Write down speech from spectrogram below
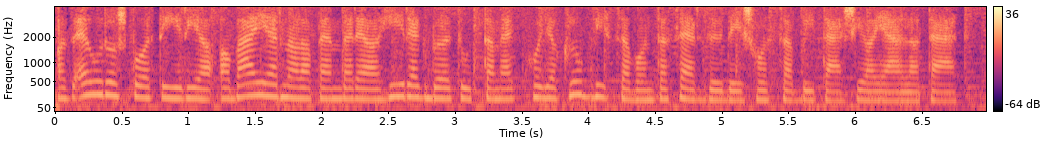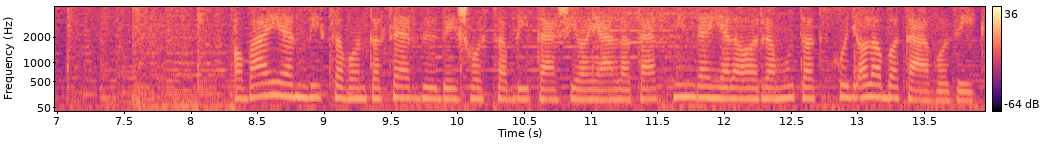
Az Eurosport írja, a Bayern alapembere a hírekből tudta meg, hogy a klub visszavonta szerződés hosszabbítási ajánlatát. A Bayern visszavonta szerződés hosszabbítási ajánlatát, minden jele arra mutat, hogy alaba távozik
